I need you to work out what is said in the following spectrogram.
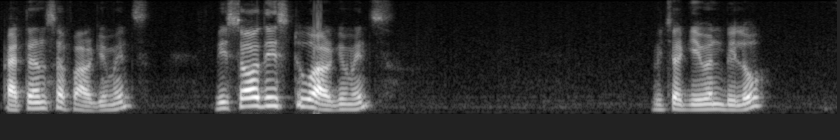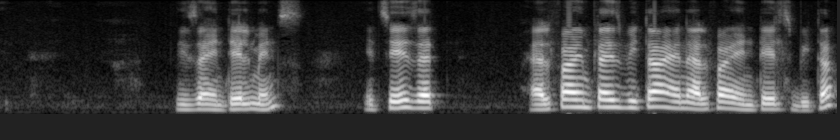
patterns of arguments. We saw these two arguments which are given below. These are entailments. It says that alpha implies beta and alpha entails beta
